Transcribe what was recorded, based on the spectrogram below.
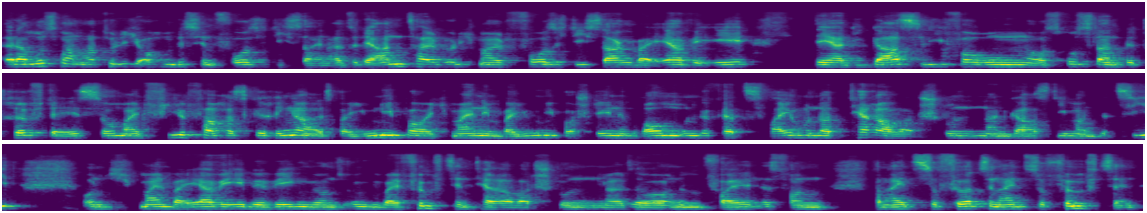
Äh, da muss man natürlich auch ein bisschen vorsichtig sein. Also der Anteil, würde ich mal vorsichtig sagen, bei RWE der die Gaslieferungen aus Russland betrifft, der ist um ein Vielfaches geringer als bei Uniper. Ich meine, bei Uniper stehen im Raum ungefähr 200 Terawattstunden an Gas, die man bezieht. Und ich meine, bei RWE bewegen wir uns irgendwie bei 15 Terawattstunden, also in einem Verhältnis von, von 1 zu 14, 1 zu 15.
